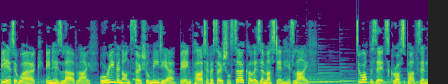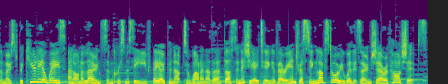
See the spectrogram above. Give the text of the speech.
Be it at work, in his love life, or even on social media, being part of a social circle is a must in his life. Two opposites cross paths in the most peculiar ways, and on a lonesome Christmas Eve, they open up to one another, thus initiating a very interesting love story with its own share of hardships.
